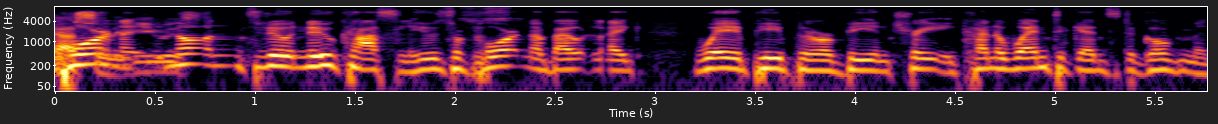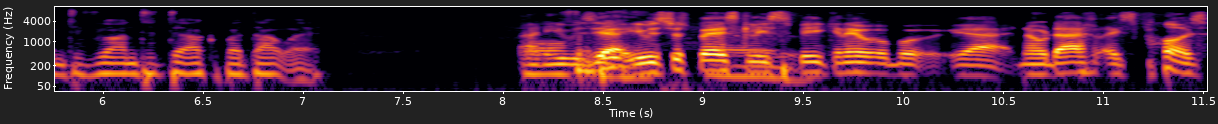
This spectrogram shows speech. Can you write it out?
reporting he was- nothing to do with Newcastle. He was Just- reporting about like way people were being treated. Kind of went against the government, if you want to talk about that way. And he was, yeah, he was just basically hell. speaking out But yeah, no, that I suppose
